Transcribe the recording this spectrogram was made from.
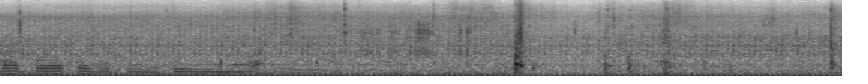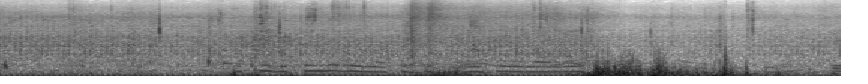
va a poder pues, reproducir abajo. Aquí depende de la consistencia del árbol. Sí,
